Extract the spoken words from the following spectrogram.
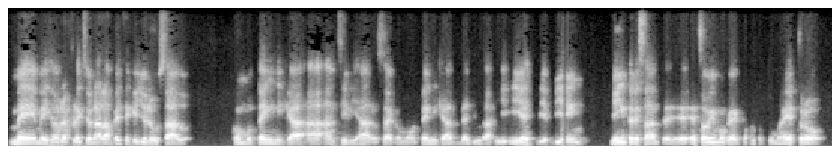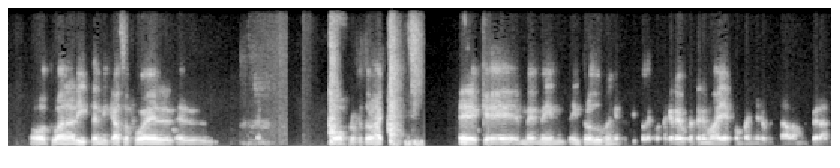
me, me hizo reflexionar las veces que yo lo he usado como técnica auxiliar, o sea, como técnica de ayuda. Y, y es bien, bien interesante. E, eso mismo que cuando tu maestro o tu analista, en mi caso fue el, el, el profesor eh, que me, me, introdujo en este tipo de cosas. Creo que tenemos ahí el compañero que estábamos esperando.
